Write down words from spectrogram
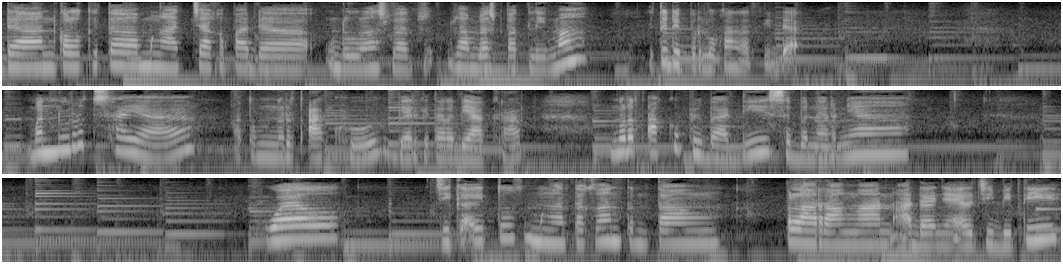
Dan kalau kita mengaca kepada Undang-Undang 1945 itu diperlukan atau tidak? Menurut saya atau menurut aku biar kita lebih akrab, menurut aku pribadi sebenarnya well jika itu mengatakan tentang pelarangan adanya LGBT,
